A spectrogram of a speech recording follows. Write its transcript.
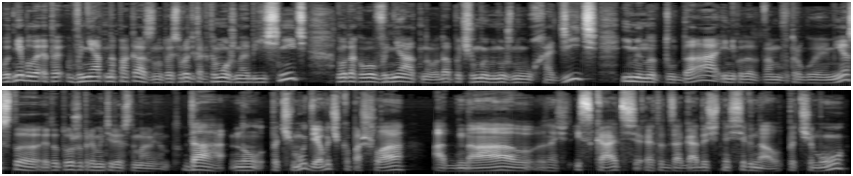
вот не было это внятно показано, то есть вроде как-то можно объяснить, но такого внятного, да, почему им нужно уходить именно туда и не куда-то там в другое место, это тоже прям интересный момент. Да, ну, почему девочка пошла одна, значит, искать этот загадочный сигнал? Почему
